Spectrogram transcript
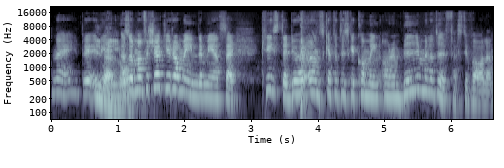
nej. Det, I det, Mello. alltså man försöker ju rama in det med att så här, Christer, du har önskat att det ska komma in R&B i Melodifestivalen.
